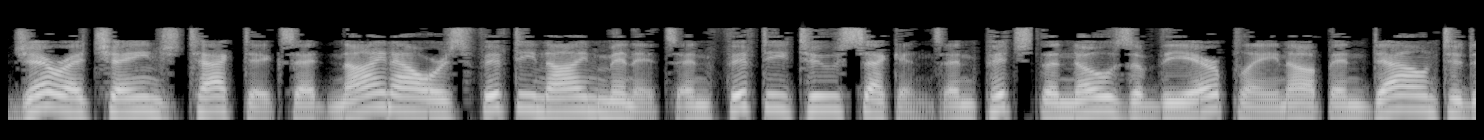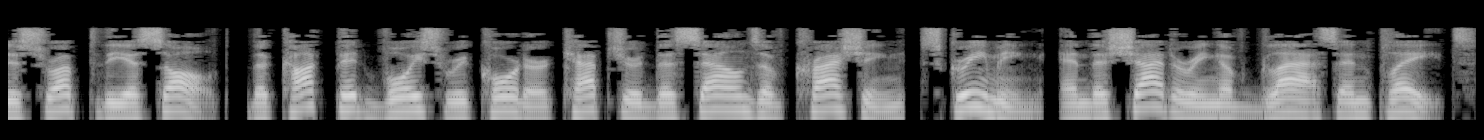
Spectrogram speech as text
Jarrah changed tactics at 9 hours 59 minutes and 52 seconds and pitched the nose of the airplane up and down to disrupt the assault. The cockpit voice recorder captured the sounds of crashing, screaming, and the shattering of glass and plates.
